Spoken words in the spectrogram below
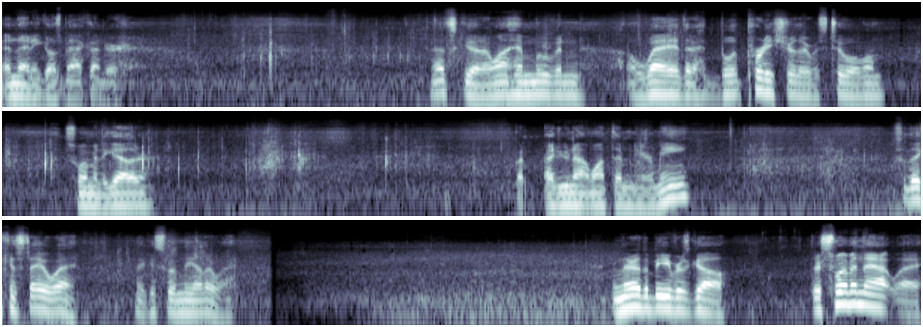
And then he goes back under. That's good. I want him moving away. I'm pretty sure there was two of them swimming together. But I do not want them near me. So they can stay away. They can swim the other way. And there the beavers go. They're swimming that way.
